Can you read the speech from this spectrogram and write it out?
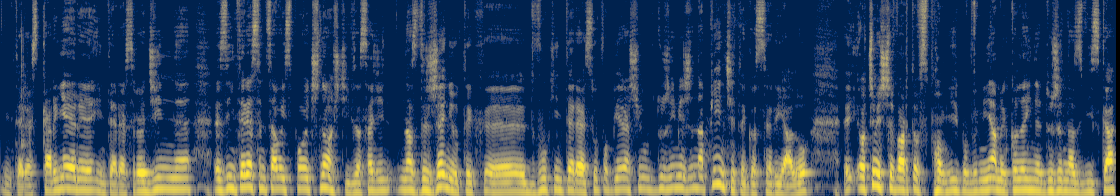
interes kariery, interes rodzinny z interesem całej społeczności. W zasadzie na zderzeniu tych e, dwóch interesów opiera się w dużej mierze napięcie tego serialu. O czym jeszcze warto wspomnieć, bo wymieniamy kolejne duże nazwiska,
